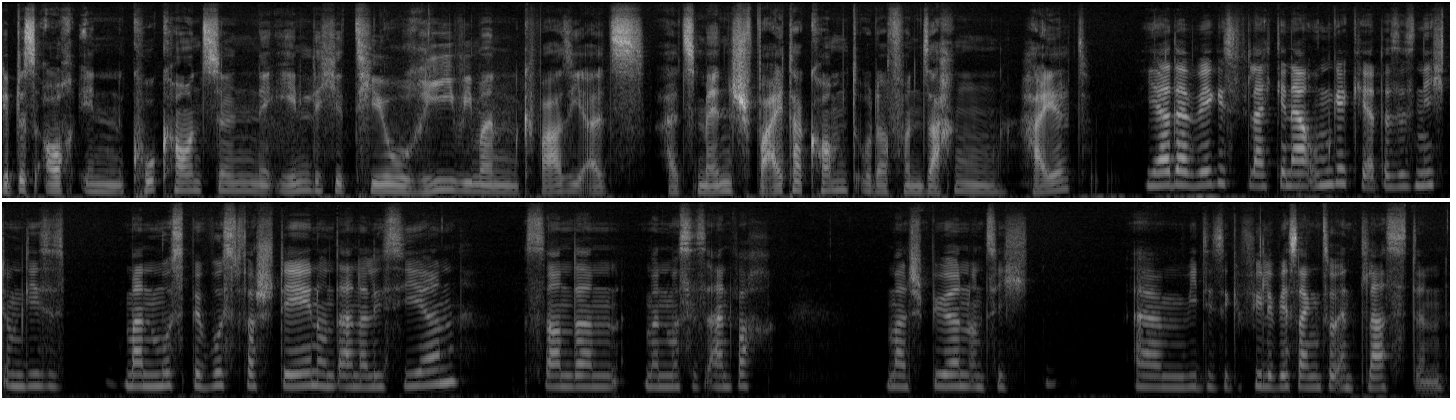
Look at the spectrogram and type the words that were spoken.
Gibt es auch in Co-Counseln eine ähnliche Theorie, wie man quasi als, als Mensch weiterkommt oder von Sachen heilt? Ja, der Weg ist vielleicht genau umgekehrt, dass es nicht um dieses, man muss bewusst verstehen und analysieren, sondern man muss es einfach mal spüren und sich ähm, wie diese Gefühle, wir sagen so entlasten,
